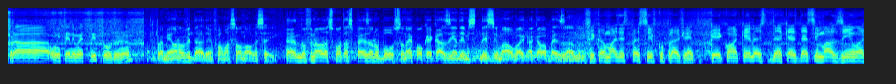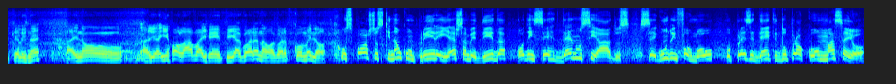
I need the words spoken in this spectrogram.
para o entendimento de todos, né? Para mim é uma novidade, é uma informação nova essa aí. É, no final das contas pesa no bolso, né? Qualquer casinha decimal vai acaba pesando. Fica mais específico para a gente, porque com aqueles, aqueles decimalzinhos, aqueles, né? Aí não aí enrolava a gente e agora não, agora ficou melhor. Os postos que não cumprirem esta medida podem ser denunciados, segundo informou o presidente do Procon Maceió.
